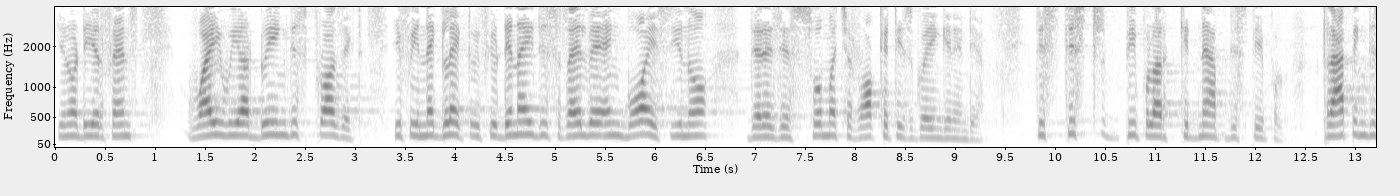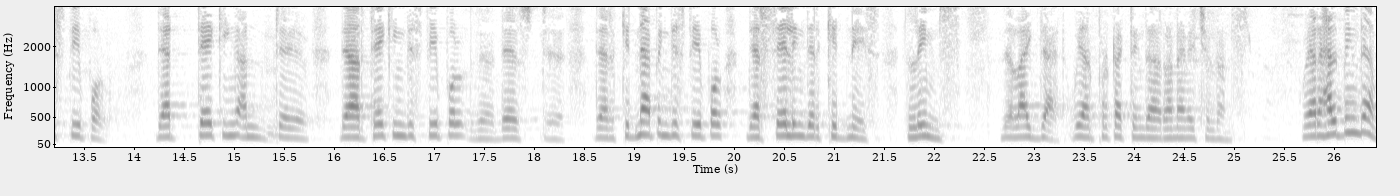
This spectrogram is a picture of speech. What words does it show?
You know, dear friends, why we are doing this project. If we neglect, if you deny this railway young boys, you know, there is a, so much rocket is going in India. This, this people are kidnapped. These people, trapping these people. They are taking and uh, they are taking these people. They, they, they are kidnapping these people. They are selling their kidneys, limbs. They're like that. We are protecting the runaway children. We are helping them.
